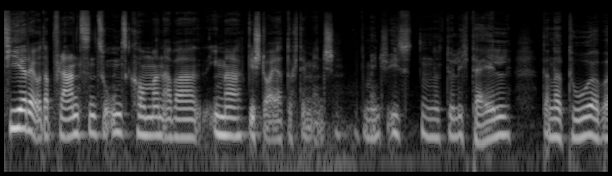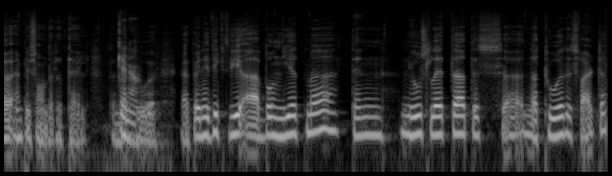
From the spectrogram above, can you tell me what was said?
Tiere oder Pflanzen zu uns kommen, aber immer gesteuert durch den Menschen. Der Mensch ist natürlich Teil der Natur, aber ein besonderer Teil der genau. Natur. Äh, Benedikt, wie abonniert man den Newsletter des äh, Natur des Falter?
